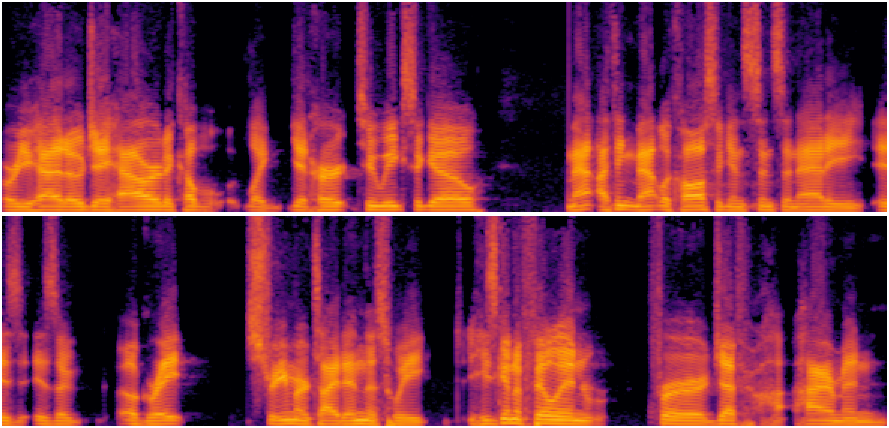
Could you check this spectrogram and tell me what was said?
or you had OJ Howard a couple like get hurt two weeks ago, Matt, I think Matt LaCosse against Cincinnati is is a, a great streamer tight end this week. He's going to fill in for Jeff Heuerman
